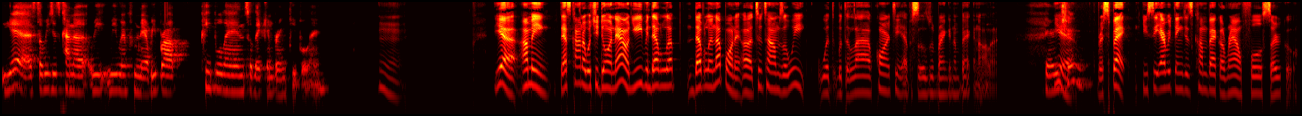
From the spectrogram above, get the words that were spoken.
Yeah, so we just kind of we we went from there. We brought people in so they can bring people in. Hmm. Yeah, I mean that's kind of what you're doing now. You even double up, doubling up on it, uh, two times a week with with the live quarantine episodes. We're bringing them back and all that. Very yeah. true. Respect. You see, everything just come back around full circle.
